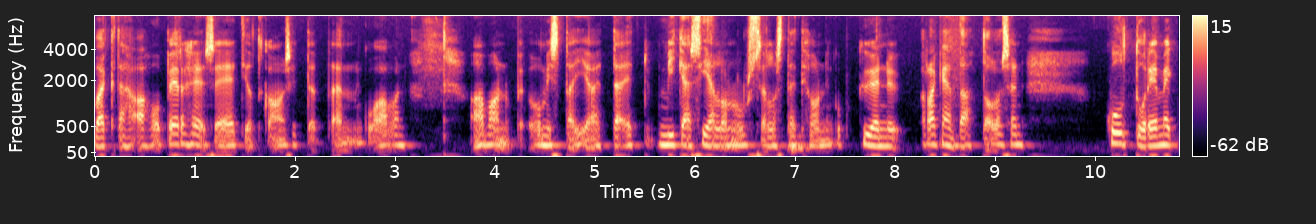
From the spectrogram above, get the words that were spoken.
vaikka tähän Aho-perheeseen, jotka on sitten tämän niin kuin Aavan, Aavan omistajia, että, että mikä siellä on ollut sellaista, että he on niin kuin kyennyt rakentaa tuollaisen kulttuuria. Me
